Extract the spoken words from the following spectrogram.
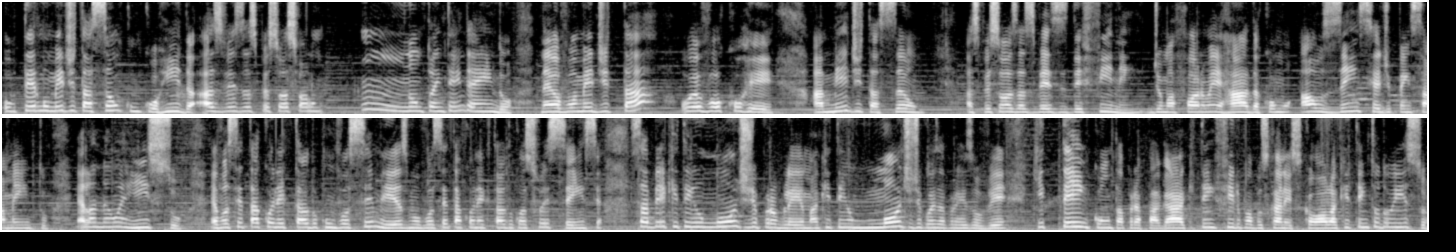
o, o, termo meditação com corrida, às vezes as pessoas falam, hum, não estou entendendo, né? eu vou meditar ou eu vou correr? A meditação as pessoas às vezes definem de uma forma errada como ausência de pensamento. Ela não é isso. É você estar tá conectado com você mesmo, você estar tá conectado com a sua essência, saber que tem um monte de problema, que tem um monte de coisa para resolver, que tem conta para pagar, que tem filho para buscar na escola, que tem tudo isso.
